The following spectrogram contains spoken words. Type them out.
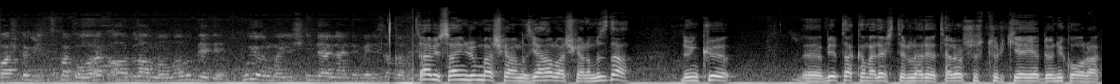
başka bir ittifak olarak algılanmamalı dedi. Bu yoruma ilişkin değerlendirmenizi alabilir Tabii Sayın Cumhurbaşkanımız, Genel Başkanımız da dünkü e, bir takım eleştirileri terörsüz Türkiye'ye dönük olarak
